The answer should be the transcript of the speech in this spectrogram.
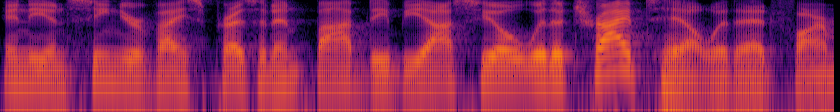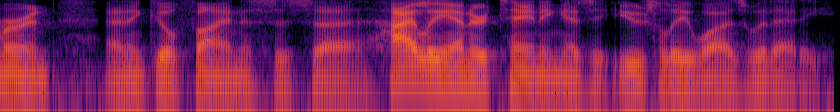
Indian Senior Vice President Bob DiBiasio with a tribe tale with Ed Farmer. And I think you'll find this is uh, highly entertaining as it usually was with Eddie.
